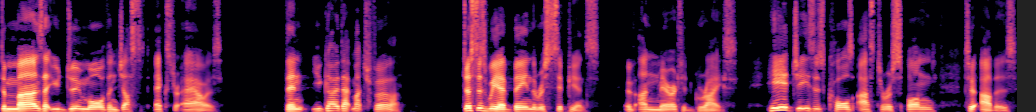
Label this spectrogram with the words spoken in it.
demands that you do more than just extra hours, then you go that much further. Just as we have been the recipients of unmerited grace, here Jesus calls us to respond to others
